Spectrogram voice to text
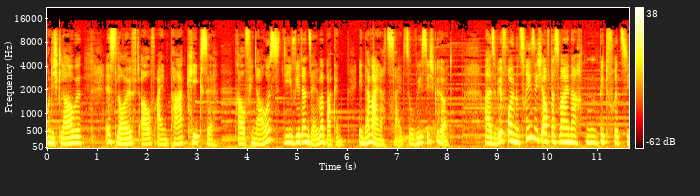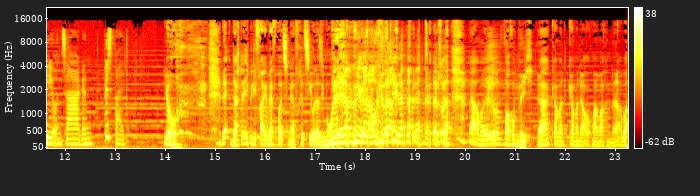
Und ich glaube, es läuft auf ein paar Kekse drauf hinaus, die wir dann selber backen. In der Weihnachtszeit, so wie es sich gehört. Also wir freuen uns riesig auf das Weihnachten mit Fritzi und sagen bis bald. Jo. Da stelle ich mir die Frage, wer freut sich mehr, Fritzi oder Simone? Ja, mir gerade auch gedacht. ja, aber äh, warum nicht? Ja, kann man, kann man ja auch mal machen. Ne? Aber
